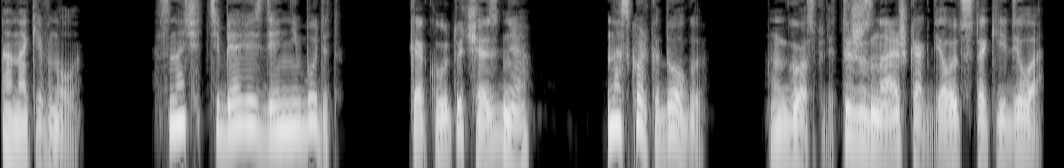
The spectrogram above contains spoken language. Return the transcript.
Она кивнула. «Значит, тебя весь день не будет?» «Какую-то часть дня». «Насколько долгую?» «Господи, ты же знаешь, как делаются такие дела».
